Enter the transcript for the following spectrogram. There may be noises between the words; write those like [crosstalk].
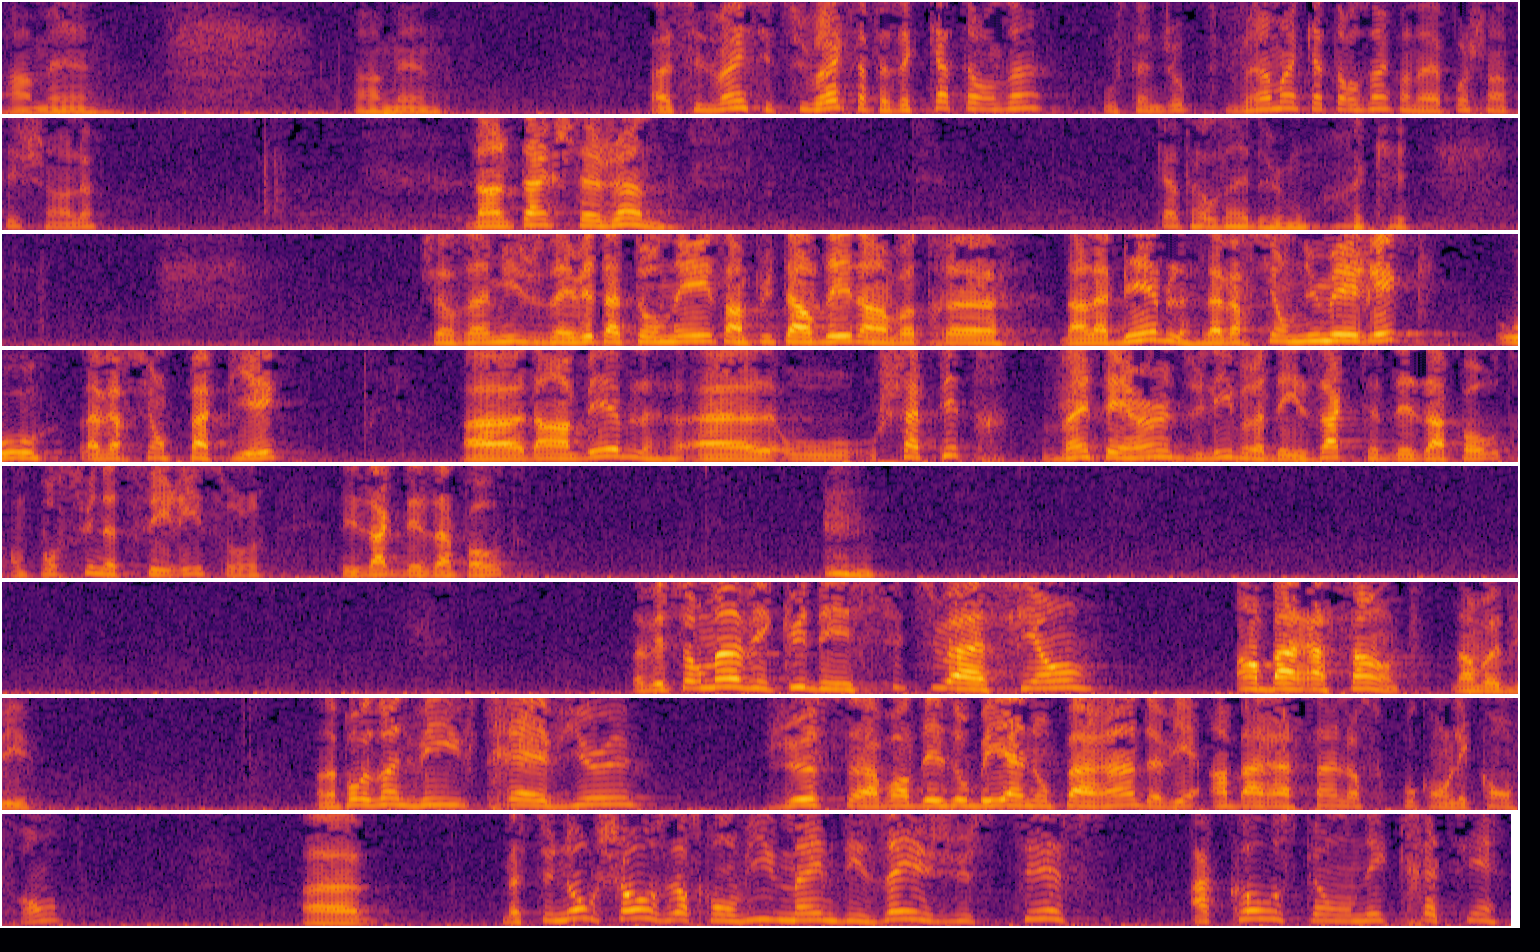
Amen. Amen. Euh, Sylvain, c'est-tu vrai que ça faisait 14 ans, ou c'était une joke, vraiment 14 ans qu'on n'avait pas chanté ce chant-là? Dans le temps que j'étais jeune? 14 ans et deux mois, [laughs] ok. Chers amis, je vous invite à tourner sans plus tarder dans, votre, euh, dans la Bible, la version numérique ou la version papier. Euh, dans la Bible, euh, au, au, chapitre 21 du livre des Actes des Apôtres. On poursuit notre série sur les Actes des Apôtres. [clears throat] Vous avez sûrement vécu des situations embarrassantes dans votre vie. On n'a pas besoin de vivre très vieux, juste avoir désobéi à nos parents devient embarrassant lorsqu'il faut qu'on les confronte. Euh, mais c'est une autre chose lorsqu'on vit même des injustices à cause qu'on est chrétien.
